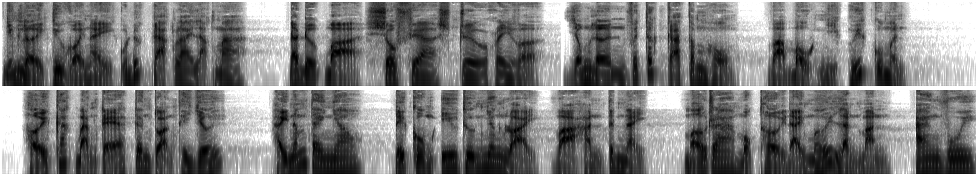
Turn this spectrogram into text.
Những lời kêu gọi này của đức đạt lai lạt ma đã được bà sophia Strelrever giống lên với tất cả tâm hồn và bầu nhiệt huyết của mình. Hỡi các bạn trẻ trên toàn thế giới hãy nắm tay nhau để cùng yêu thương nhân loại và hành tinh này mở ra một thời đại mới lành mạnh an vui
